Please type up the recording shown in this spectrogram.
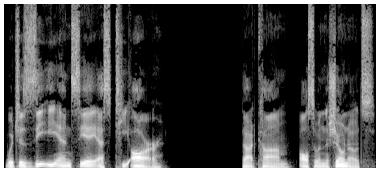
which is Z E N C A S T R com, also in the show notes,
